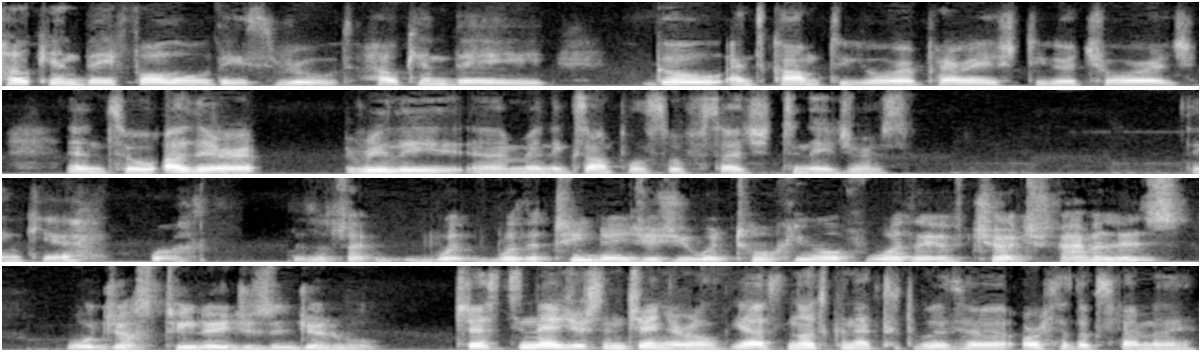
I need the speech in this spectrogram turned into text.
how can they follow this route? How can they go and come to your parish, to your church? And so, are there really uh, many examples of such teenagers? Thank you. Well, that's right. Were, were the teenagers you were talking of, were they of church families or just teenagers in general? Just teenagers in general, yes, not connected with uh, Orthodox family.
